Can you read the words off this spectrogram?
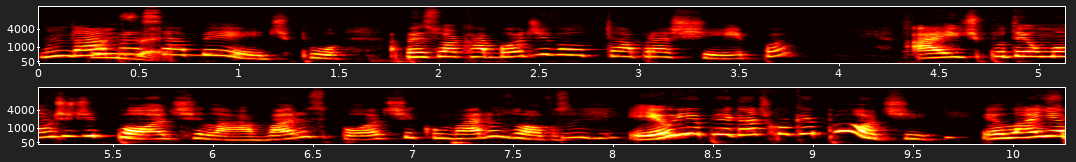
Não dá pra é. saber. Tipo, a pessoa acabou de voltar pra xepa. Aí, tipo, tem um monte de pote lá, vários potes com vários ovos. Uhum. Eu ia pegar de qualquer pote. Eu lá ia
